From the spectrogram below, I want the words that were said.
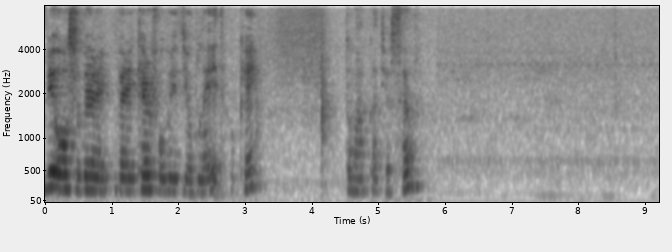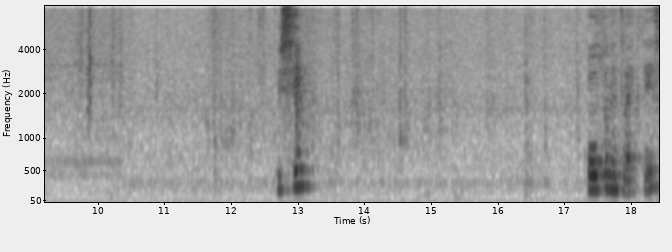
Be also very very careful with your blade okay? Do not cut yourself. You see open it like this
